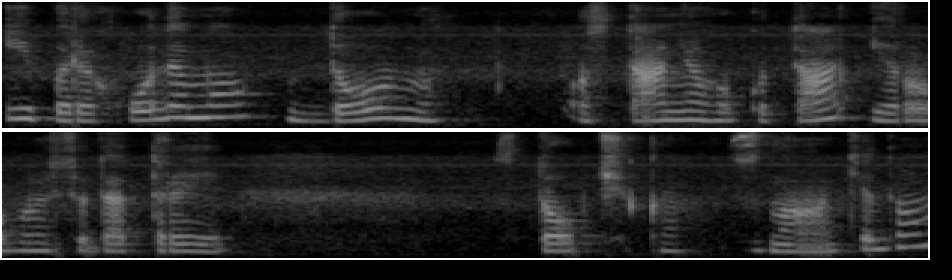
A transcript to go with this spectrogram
І переходимо до останнього кута і робимо сюди три стовпчика з накидом.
